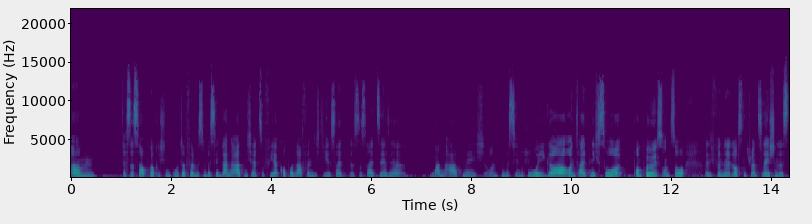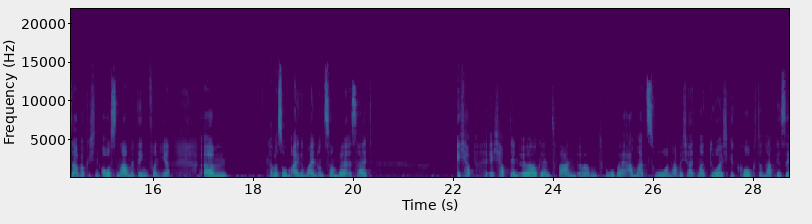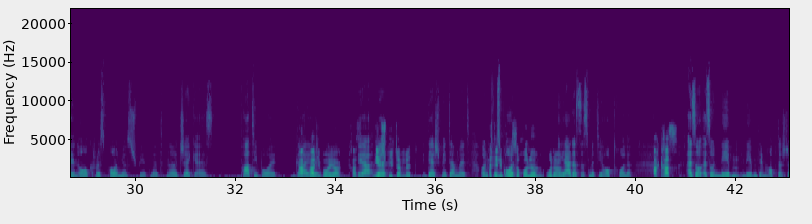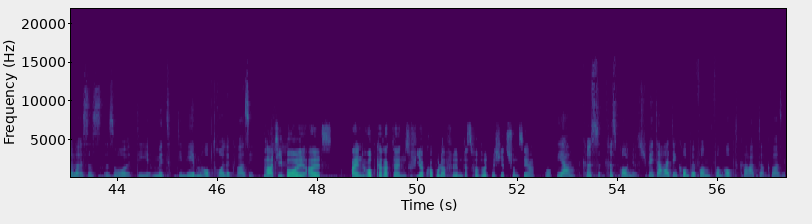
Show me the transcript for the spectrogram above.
Ähm, es ist auch wirklich ein guter Film, ist ein bisschen langatmig. Halt Sophia Coppola, finde ich, die ist halt, es ist halt sehr, sehr langatmig und ein bisschen ruhiger und halt nicht so pompös und so. Also ich finde, Lost in Translation ist da wirklich ein Ausnahmeding von ihr. Ähm, aber so im Allgemeinen und Somewhere ist halt. Ich habe ich hab den irgendwann irgendwo bei Amazon, habe ich halt mal durchgeguckt und habe gesehen, oh, Chris Ponius spielt mit, ne? Jackass, Partyboy. Geil. Ach, Partyboy, ja, krass. Ja, der ne? spielt da mit? Der spielt da mit. Und Hat Chris der eine große Rolle, oder? Ja, das ist mit die Hauptrolle. Ach krass. Also, also neben, neben dem Hauptdarsteller ist das so die mit die Nebenhauptrolle quasi. Partyboy als ein Hauptcharakter in einem Sofia Coppola-Film, das verwirrt mich jetzt schon sehr. Doch, ja, ja, Chris, Chris Paulnius spielt da halt den Kumpel vom, vom Hauptcharakter quasi.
